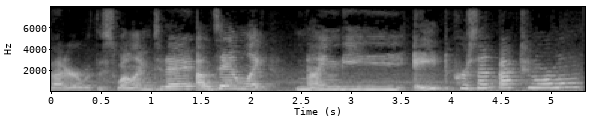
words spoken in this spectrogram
better with the swelling today. I would say I'm like 98% back to normal.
